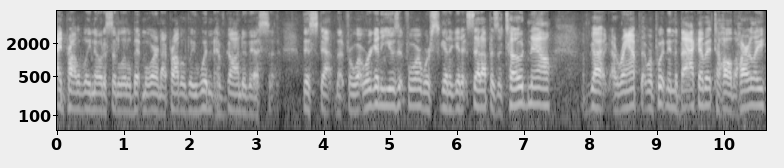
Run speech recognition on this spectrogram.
I'd probably notice it a little bit more and I probably wouldn't have gone to this, this step. But for what we're gonna use it for, we're gonna get it set up as a toad now. I've got a ramp that we're putting in the back of it to haul the Harley.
